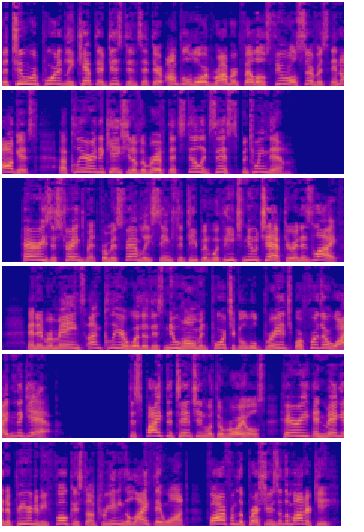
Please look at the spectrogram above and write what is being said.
The two reportedly kept their distance at their Uncle Lord Robert Fellowes' funeral service in August, a clear indication of the rift that still exists between them. Harry's estrangement from his family seems to deepen with each new chapter in his life, and it remains unclear whether this new home in Portugal will bridge or further widen the gap. Despite the tension with the royals, Harry and Meghan appear to be focused on creating the life they want, far from the pressures of the monarchy.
